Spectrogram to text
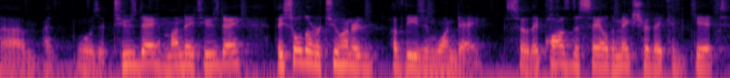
Um, what was it, Tuesday, Monday, Tuesday? They sold over 200 of these in one day. So they paused the sale to make sure they could get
